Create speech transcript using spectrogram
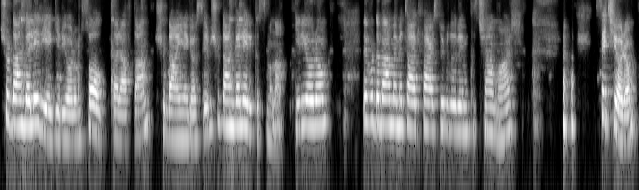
şuradan galeriye giriyorum sol taraftan. Şuradan yine göstereyim. Şuradan galeri kısmına giriyorum. Ve burada ben Mehmet Akif Ersoy, burada da benim kızçam var. Seçiyorum.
